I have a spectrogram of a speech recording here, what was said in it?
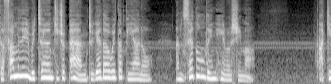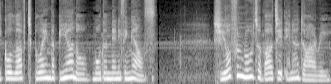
the family returned to Japan together with the piano and settled in Hiroshima. Akiko loved playing the piano more than anything else. She often wrote about it in her diary.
